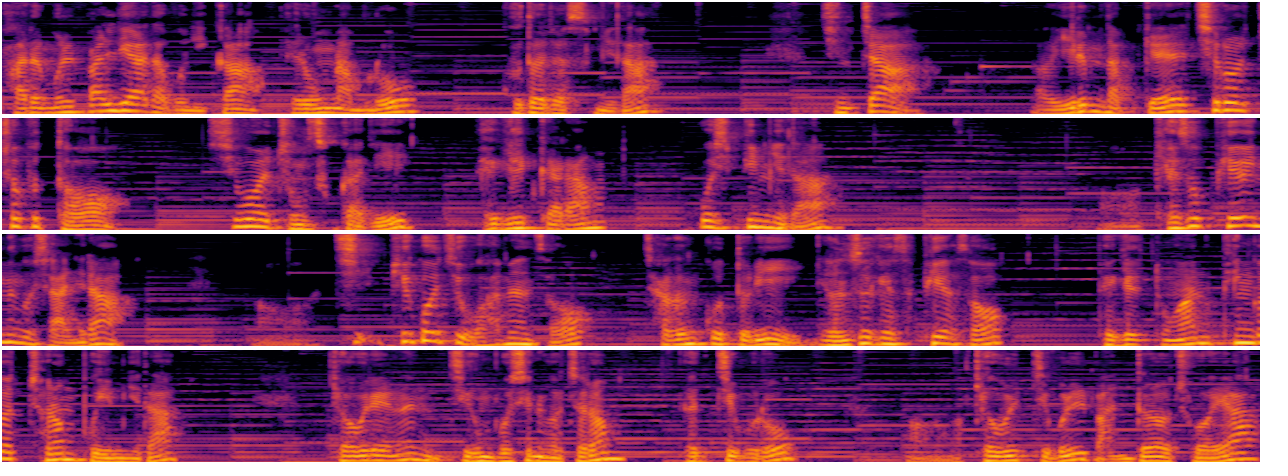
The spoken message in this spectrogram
발음을 빨리 하다 보니까 배롱나무로 굳어졌습니다. 진짜 어, 이름답게 7월 초부터 10월 중순까지 100일가량 꽃이 핍니다. 어, 계속 피어 있는 것이 아니라 어, 지- 피고 지고 하면서 작은 꽃들이 연속해서 피어서 100일 동안 핀 것처럼 보입니다. 겨울에는 지금 보시는 것처럼 볏집으로 어, 겨울집을 만들어 주어야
